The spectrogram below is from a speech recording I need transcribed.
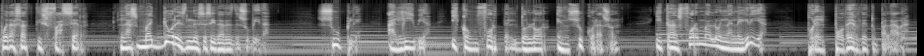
pueda satisfacer las mayores necesidades de su vida. Suple, alivia y conforta el dolor en su corazón y transfórmalo en la alegría por el poder de tu palabra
